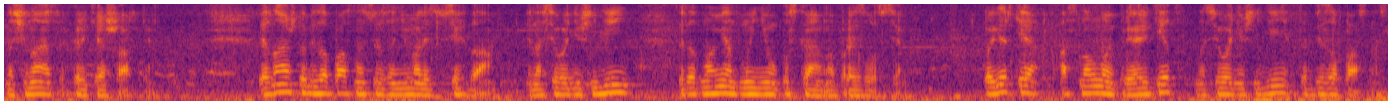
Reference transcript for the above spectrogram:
начиная с открытия шахты. Я знаю, что безопасностью занимались всегда. И на сегодняшний день этот момент мы не упускаем на производстве. Поверьте, основной приоритет на сегодняшний день – это безопасность.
